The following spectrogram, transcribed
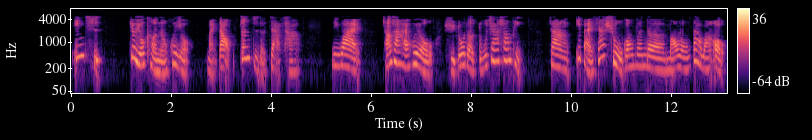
因此就有可能会有。买到增值的价差，另外常常还会有许多的独家商品，像一百三十五公分的毛绒大玩偶、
